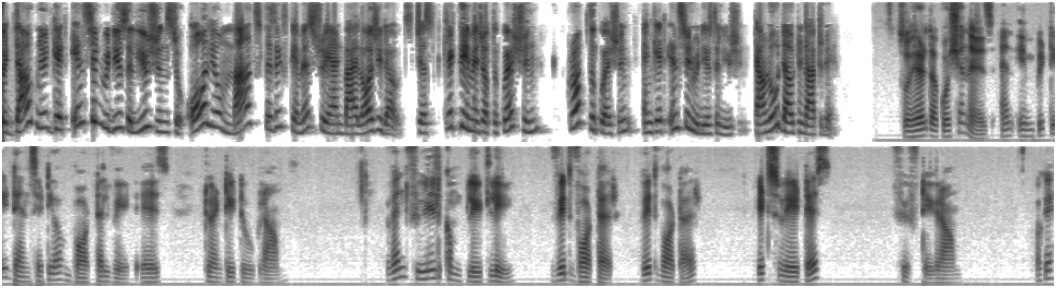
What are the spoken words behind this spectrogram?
With Doubtnut, get instant video solutions to all your maths, physics, chemistry, and biology doubts. Just click the image of the question, crop the question, and get instant video solution. Download Doubtnut app today. So here the question is an empty density of bottle weight is 22 gram. When filled completely with water, with water, its weight is 50 gram. Okay.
